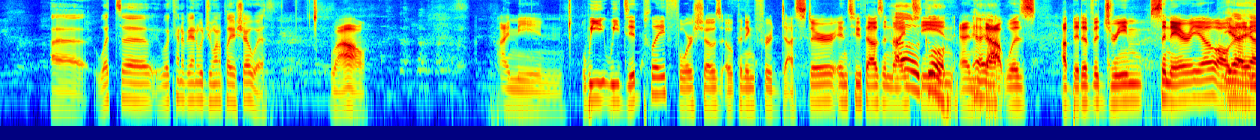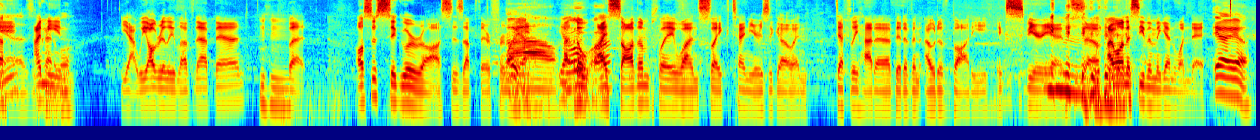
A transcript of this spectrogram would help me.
uh, what uh, what kind of band would you want to play a show with? Wow. I mean, we we did play four shows opening for Duster in 2019, cool. and Yeah, yeah. that was a bit of a dream scenario yeah. already. Yeah, that was I mean, yeah, we all really love that band, Mhm. but also Sigur Rós is up there for oh, me. Wow. Yeah. Oh, though wow. I saw them play once like 10 years ago and definitely had a bit of an out of body experience. so I want to see them again one day. Yeah, yeah.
